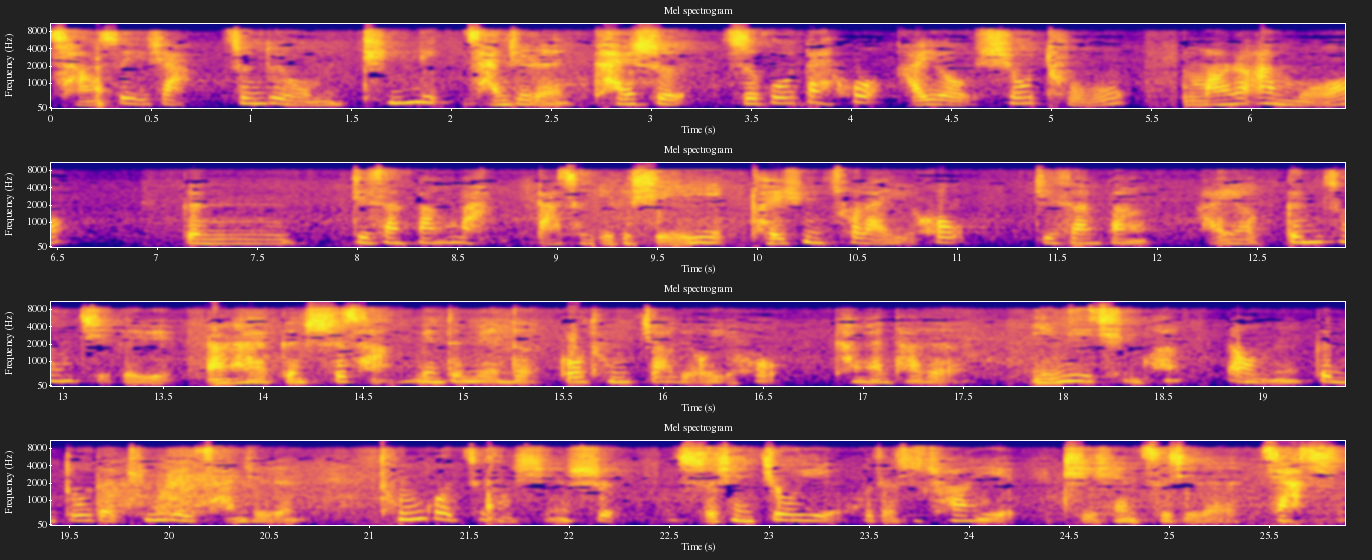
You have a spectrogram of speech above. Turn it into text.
尝试一下，针对我们听力残疾人开设直播带货，还有修图、盲人按摩，跟第三方吧达成一个协议。培训出来以后，第三方还要跟踪几个月，让他跟市场面对面的沟通交流以后，看看他的盈利情况，让我们更多的听力残疾人通过这种形式实现就业或者是创业，体现自己的价值。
